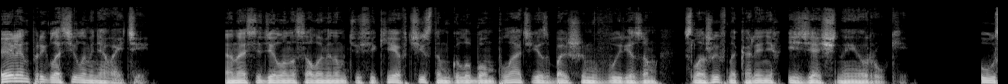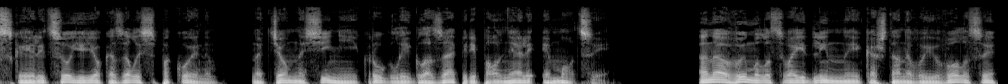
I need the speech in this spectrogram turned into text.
Эллен пригласила меня войти. Она сидела на соломенном тюфике в чистом голубом платье с большим вырезом, сложив на коленях изящные руки. Узкое лицо ее казалось спокойным, но темно-синие круглые глаза переполняли эмоции. Она вымыла свои длинные каштановые волосы,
